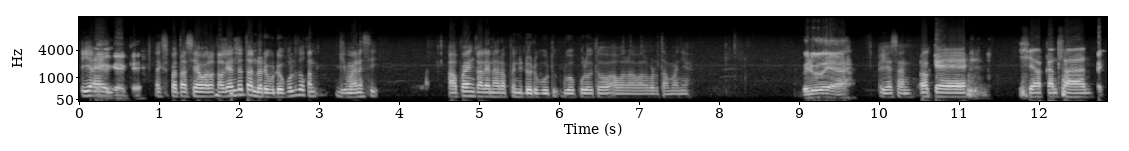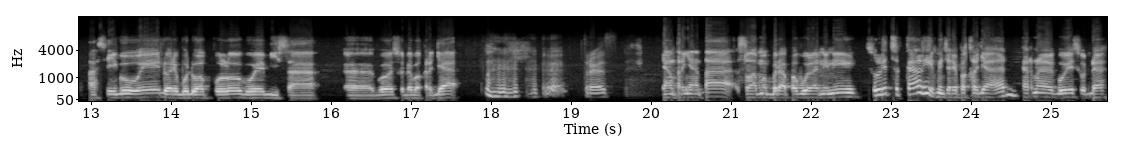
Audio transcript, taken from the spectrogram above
Iya, Oke oke oke. ekspektasi awal kalian tuh tahun 2020 tuh kan gimana sih? Apa yang kalian harapin di 2020 tuh awal-awal pertamanya? Gue dulu ya. Iya San. oke silakan San Ekspektasi gue 2020 gue bisa eh, gue sudah bekerja Terus yang ternyata selama beberapa bulan ini sulit sekali mencari pekerjaan karena gue sudah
